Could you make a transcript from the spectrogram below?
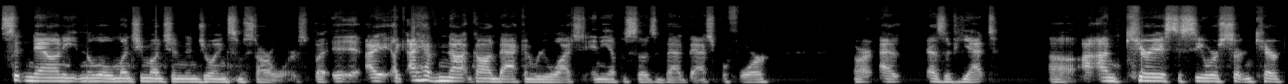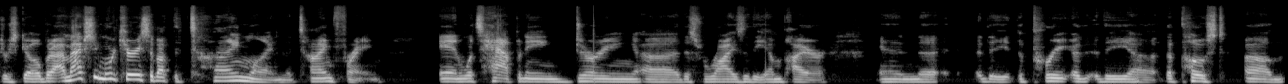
Sitting down, eating a little munchy munch, and enjoying some Star Wars. But it, I like I have not gone back and rewatched any episodes of Bad Batch before or as, as of yet. Uh, I, I'm curious to see where certain characters go, but I'm actually more curious about the timeline, the time frame, and what's happening during uh, this rise of the empire and uh, the the pre uh, the uh, the post um,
